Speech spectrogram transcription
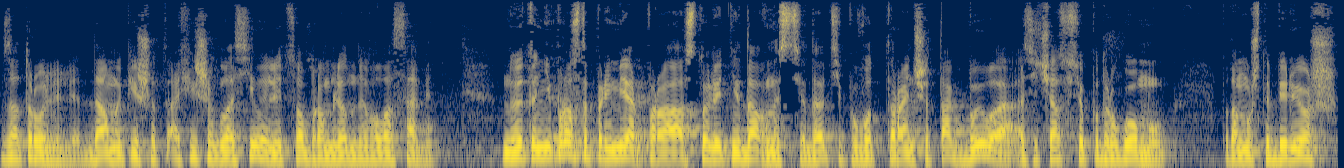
затроллили. Дама пишет, афиша гласила «лицо, обрамленное волосами». Но это не просто пример про столетней давности, да, типа вот раньше так было, а сейчас все по-другому. Потому что берешь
